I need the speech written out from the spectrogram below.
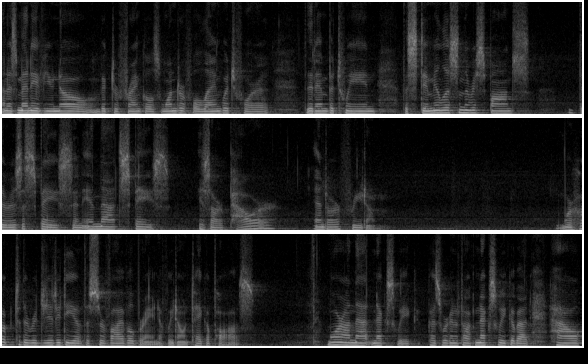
And as many of you know, Viktor Frankl's wonderful language for it, that in between the stimulus and the response, there is a space, and in that space is our power and our freedom. We're hooked to the rigidity of the survival brain if we don't take a pause. More on that next week, because we're going to talk next week about how,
